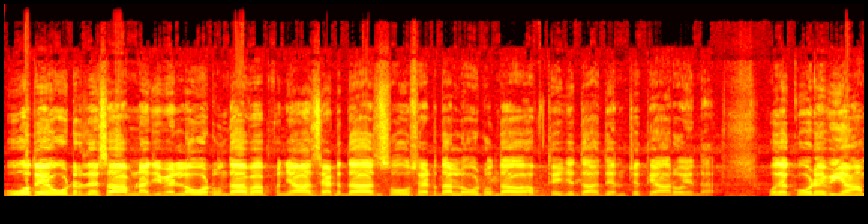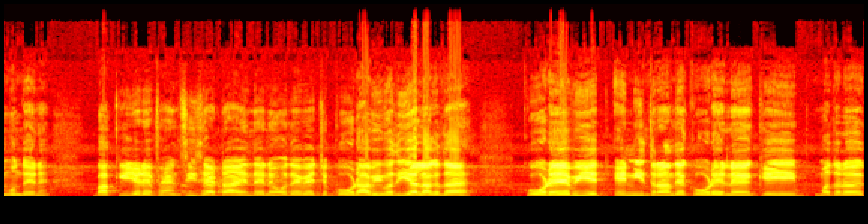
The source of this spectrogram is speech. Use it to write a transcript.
ਉਹ ਤੇ ਆਰਡਰ ਦੇ ਹਿਸਾਬ ਨਾਲ ਜਿਵੇਂ ਲੋਟ ਹੁੰਦਾ ਵਾ 50 ਸੈੱਟ ਦਾ 100 ਸੈੱਟ ਦਾ ਲੋਟ ਹੁੰਦਾ, ਉਹ ਹਫ਼ਤੇ 'ਚ 10 ਦਿਨ 'ਚ ਤਿਆਰ ਹੋ ਜਾਂਦਾ। ਉਹਦੇ ਘੋੜੇ ਵੀ ਆਮ ਹੁੰਦੇ ਨੇ। ਬਾਕੀ ਜਿਹੜੇ ਫੈਂਸੀ ਸੈੱਟ ਆ ਜਾਂਦੇ ਨੇ, ਉਹਦੇ ਵਿੱਚ ਘੋੜਾ ਵੀ ਵਧੀਆ ਲੱਗਦਾ ਹੈ। ਘੋੜੇ ਵੀ ਇੰਨੀ ਤਰ੍ਹਾਂ ਦੇ ਘੋੜੇ ਨੇ ਕਿ ਮਤਲਬ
